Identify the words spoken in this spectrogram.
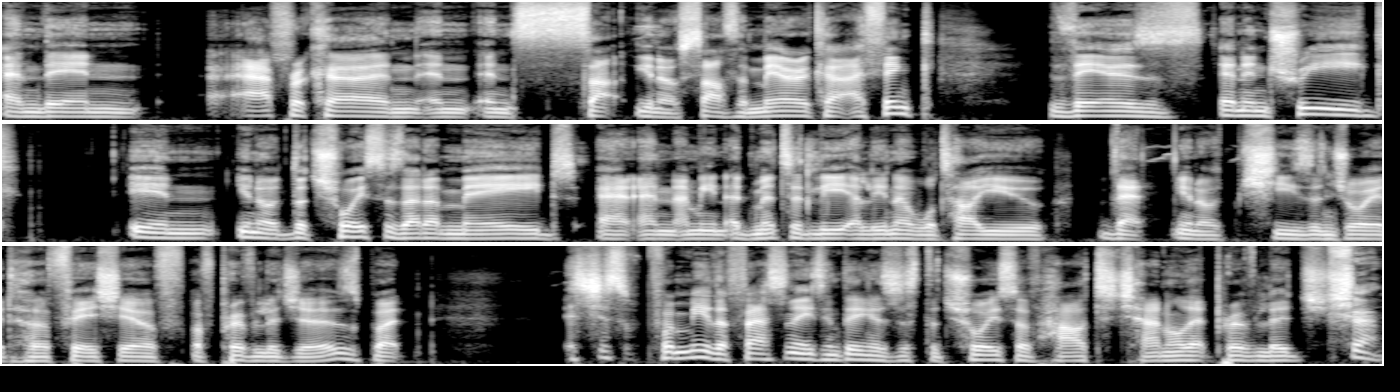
and then Africa and and and you know South America. I think there's an intrigue in you know the choices that are made, and, and I mean, admittedly, Alina will tell you that you know she's enjoyed her fair share of, of privileges, but it's just for me the fascinating thing is just the choice of how to channel that privilege Sure.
